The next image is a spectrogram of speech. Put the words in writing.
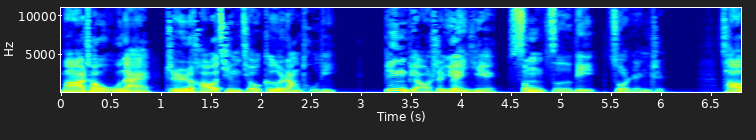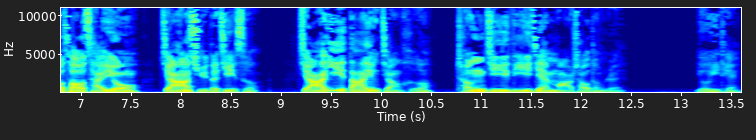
马超无奈，只好请求割让土地，并表示愿意送子弟做人质。曹操采用贾诩的计策，假意答应讲和，乘机离间马超等人。有一天，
